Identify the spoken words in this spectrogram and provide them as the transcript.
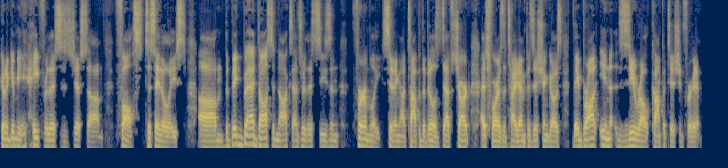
going to give me hate for this is just um, false to say the least. Um, the big bad Dawson Knox enter this season firmly sitting on top of the Bills depth chart as far as the tight end position goes. They brought in zero competition for him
